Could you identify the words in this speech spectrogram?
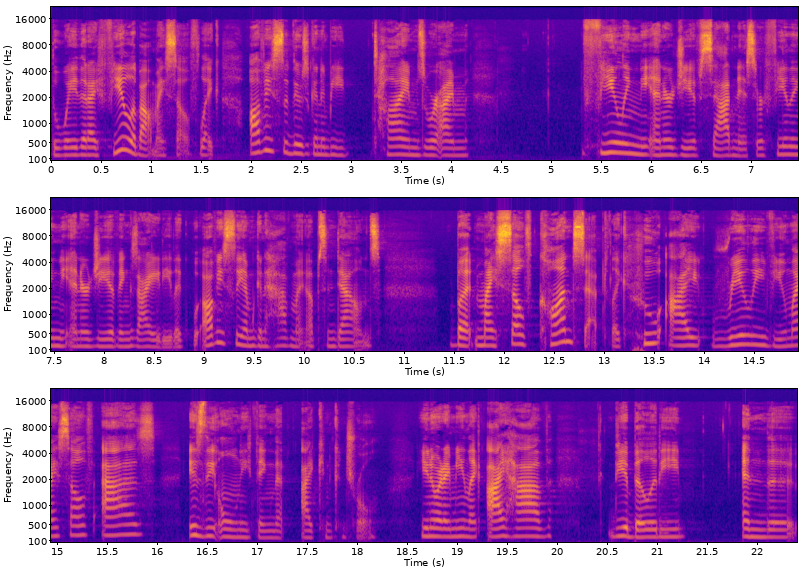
the way that I feel about myself. Like obviously there's going to be times where I'm feeling the energy of sadness or feeling the energy of anxiety. Like obviously I'm going to have my ups and downs. But my self-concept, like who I really view myself as is the only thing that I can control. You know what I mean? Like I have the ability and the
